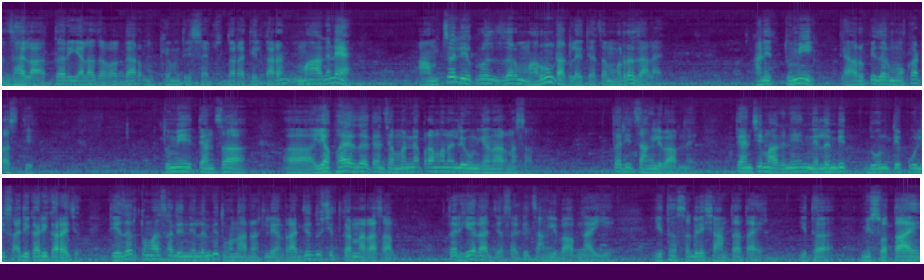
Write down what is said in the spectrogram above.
झाला तर याला जबाबदार मुख्यमंत्री साहेब सुद्धा राहतील. कारण मागण्या आमचं लेकरोल जर मारून टाकलं त्याचा मर्र झाला आहे आणि तुम्ही ते आरोपी जर मोकाट असतील तुम्ही त्यांचा एफ आय आर जर त्यांच्या म्हणण्याप्रमाणे लिहून घेणार नसाल तर ही चांगली बाब नाही. त्यांची मागणी निलंबित दोन ते पोलीस अधिकारी करायचे. ते जर तुम्हाला साधे निलंबित होणार नसले आणि राज्य दूषित करणार असाल तर हे राज्यासाठी चांगली बाब नाही आहे इथं सगळे शांतता आहे इथं मी स्वतः आहे.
